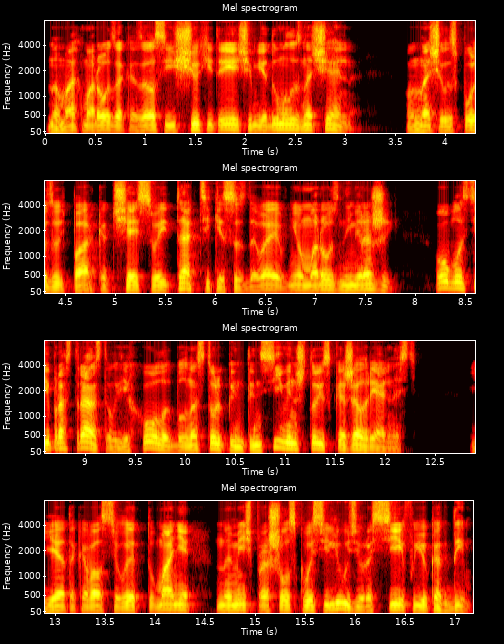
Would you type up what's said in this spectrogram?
Но маг Мороза оказался еще хитрее, чем я думал изначально. Он начал использовать пар как часть своей тактики, создавая в нем морозные миражи. Области пространства, где холод был настолько интенсивен, что искажал реальность. Я атаковал силуэт тумане, но меч прошел сквозь иллюзию, рассеяв ее как дым.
